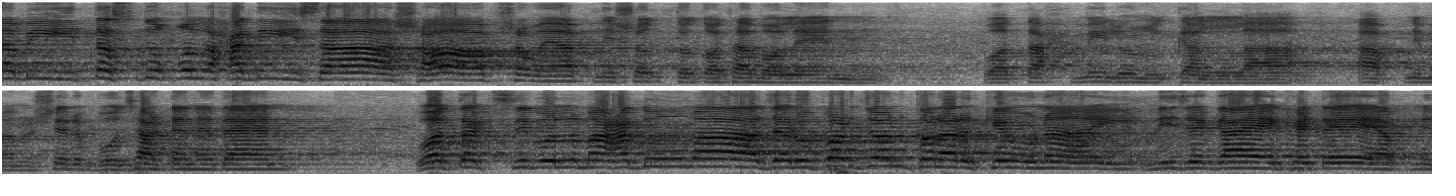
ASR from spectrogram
নবী, তাসদুকুল হাদিসা, সব সময় আপনি সত্য কথা বলেন। ওয়া তাহমিলুল কাল্লা, আপনি মানুষের বোঝা টেনে দেন। যার উপার্জন করার কেউ নাই। নিজে গায়ে খেটে আপনি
